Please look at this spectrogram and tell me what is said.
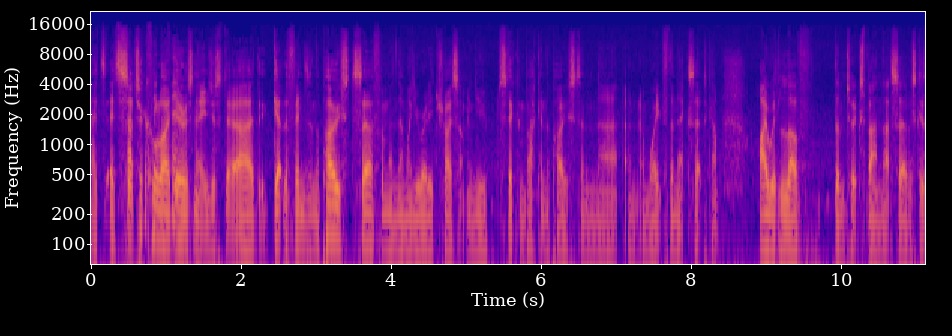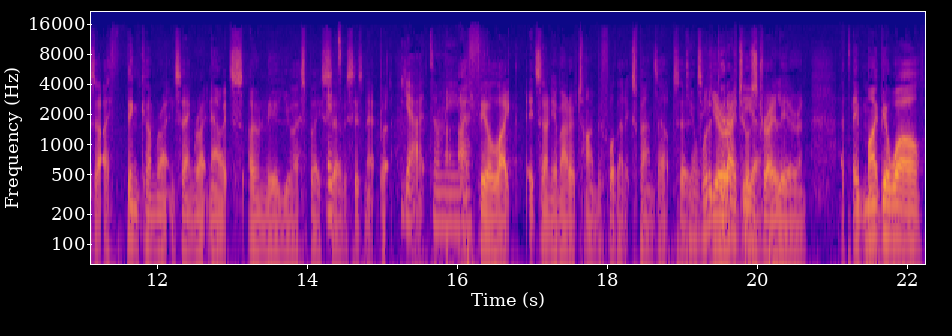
It's it's such a cool idea, fin. isn't it? You just uh, get the fins in the post, surf them, and then when you're ready to try something new, stick them back in the post and, uh, and, and wait for the next set to come. I would love them to expand that service because I think I'm right in saying right now it's only a US based service, isn't it? But yeah, it's only. I, I feel like it's only a matter of time before that expands out to, yeah, to Europe, to Australia, and it might be a while.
